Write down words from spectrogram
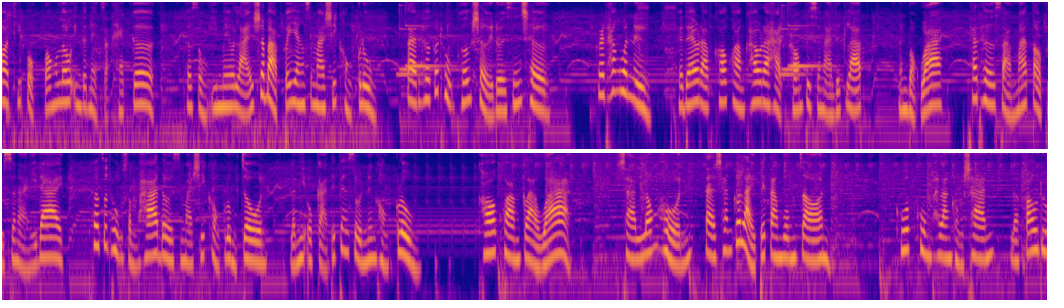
อดที่ปกป้องโลกอินเทอร์เน็ตจากแฮกเกอร์ เธอส่งอีเมลหลายฉบับไปยังสมาชิกของกลุ่ม แต่เธอก็ถูกเพิกเฉยโดยสิ้นเชิง กระทั่งวันหนึ่ง เธอได้รับข้อความเข้ารหัสพร้อมปริศนาลึกลับ มันบอกว่า ถ้าเธอสามารถตอบปริศนานี้ได้ เธอจะถูกสัมภาษณ์โดยสมาชิกของกลุ่มโจร และมีโอกาสได้เป็นส่วนหนึ่งของกลุ่ม ข้อความกล่าวว่า ฉันล่องหน แต่ฉันก็ไหลไปตามวงจร ควบคุมพลังของฉัน และเฝ้าดู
